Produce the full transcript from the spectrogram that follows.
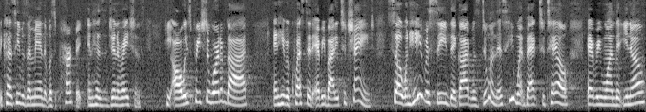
because he was a man that was perfect in his generations. He always preached the word of God and he requested everybody to change. So when he received that God was doing this, he went back to tell everyone that, you know,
